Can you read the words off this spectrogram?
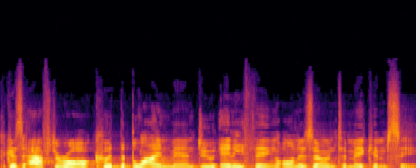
Because after all, could the blind man do anything on his own to make him see?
